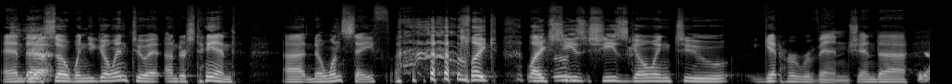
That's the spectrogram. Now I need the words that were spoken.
And uh, Yeah. so when you go into it, understand uh, no one's safe. like like she's she's going to get her revenge, and uh, Yeah.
